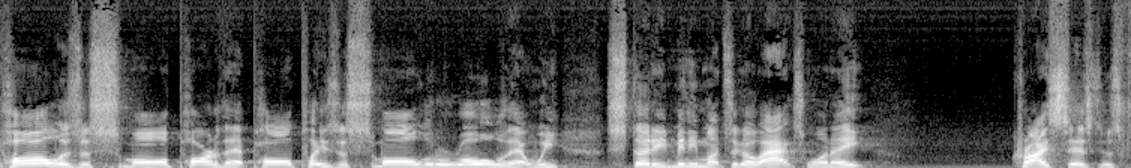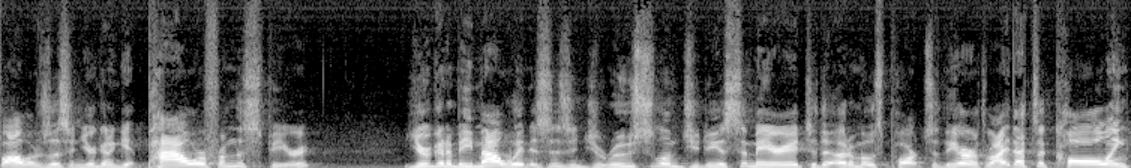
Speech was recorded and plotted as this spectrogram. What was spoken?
Paul is a small part of that. Paul plays a small little role of that. We studied many months ago Acts 1 8. Christ says to his followers, Listen, you're going to get power from the Spirit. You're going to be my witnesses in Jerusalem, Judea, Samaria, to the uttermost parts of the earth, right? That's a calling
